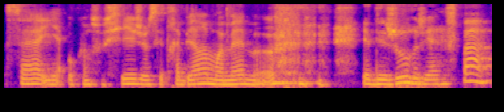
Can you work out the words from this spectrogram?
ça, il n'y a aucun souci, je le sais très bien. Moi-même, il y a des jours j'y arrive pas.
